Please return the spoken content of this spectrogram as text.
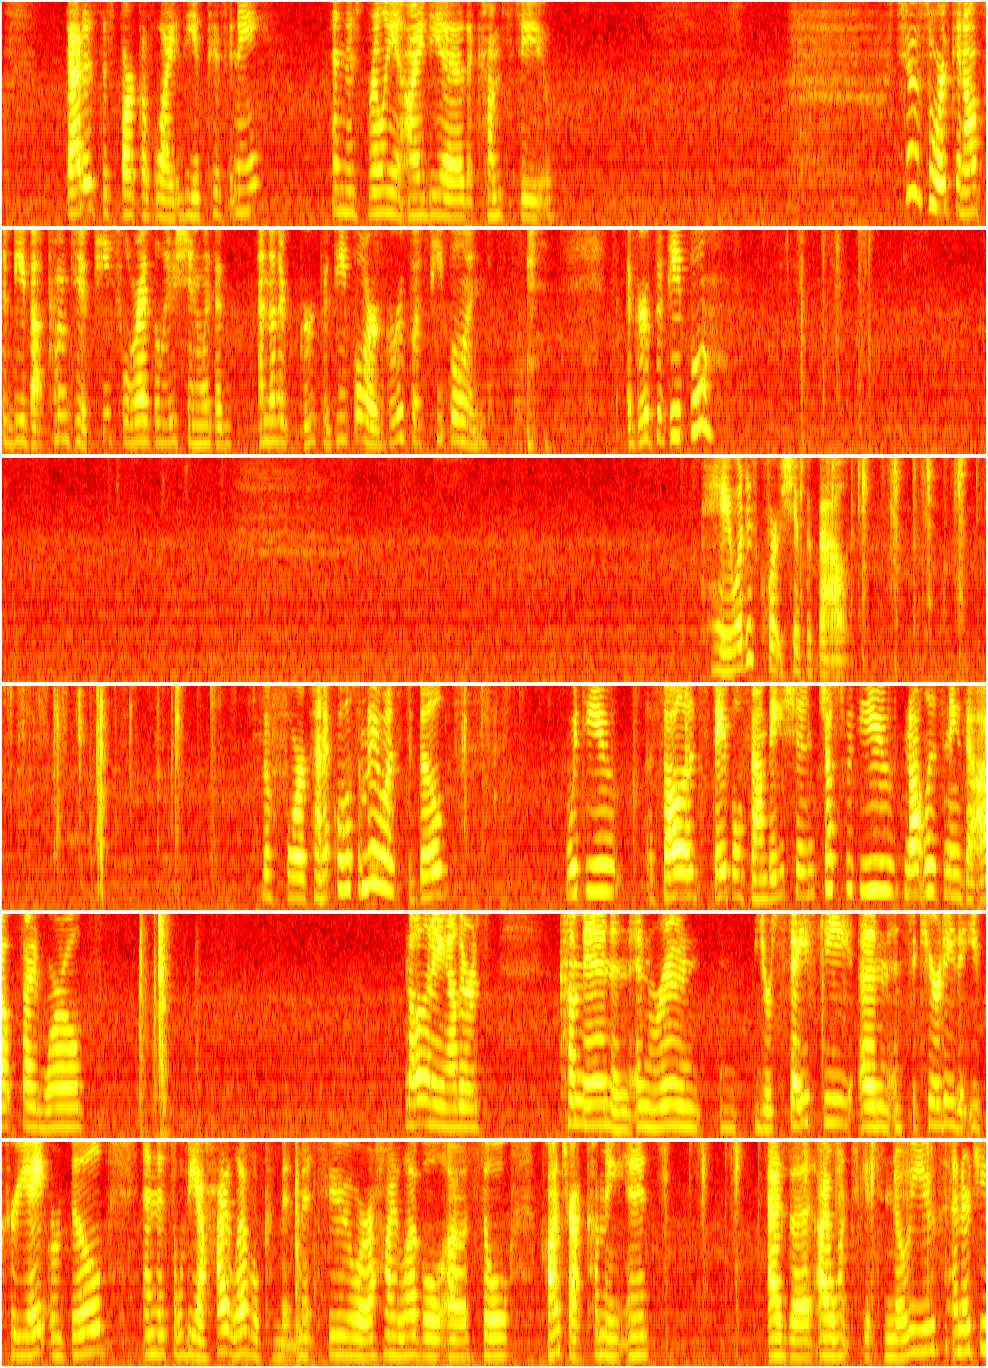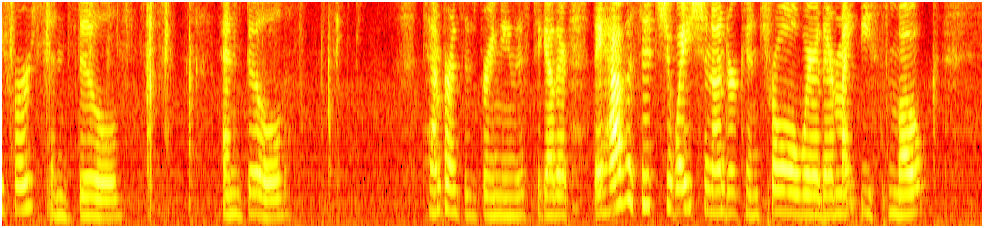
That is the spark of light, the epiphany, and this brilliant idea that comes to you. Two of Swords can also be about coming to a peaceful resolution with a, another group of people or a group of people and a group of people Okay, what is courtship about? The Four Pentacles. Somebody wants to build with you a solid, stable foundation just with you, not listening to outside world, not letting others come in and, and ruin your safety and, and security that you create or build. And this will be a high level commitment to or a high level uh, soul contract coming in as a I want to get to know you energy first and build and build. Temperance is bringing this together. They have a situation under control where there might be smoke.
